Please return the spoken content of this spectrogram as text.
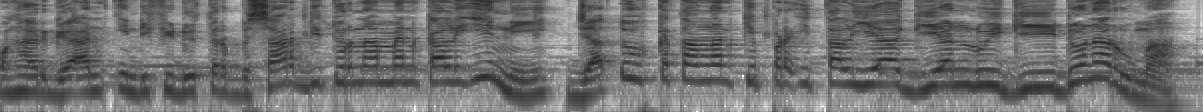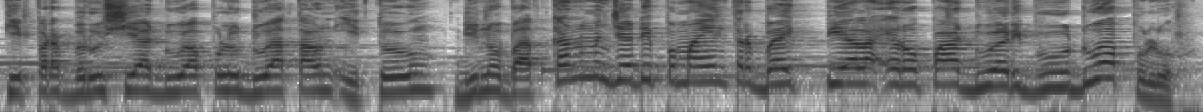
penghargaan individu terbesar di turnamen kali ini jatuh ke tangan kiper Italia Gianluigi Donnarumma. Kiper berusia 22 tahun itu dinobatkan menjadi pemain terbaik Piala Eropa 2020.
